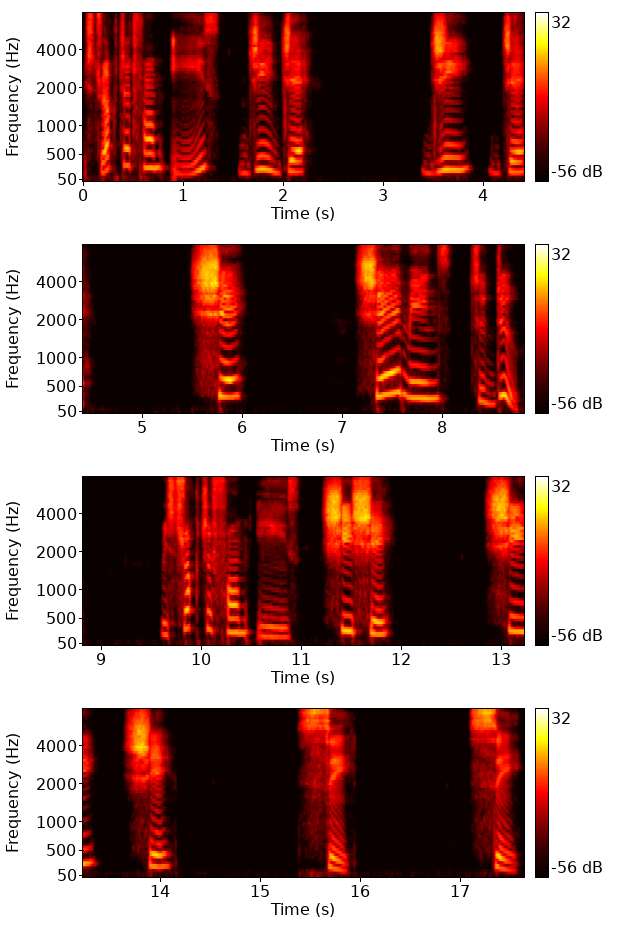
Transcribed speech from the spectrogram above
Restructured form is jije. Jije. She. She means to do. Restructured form is she she. She. Se. Se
